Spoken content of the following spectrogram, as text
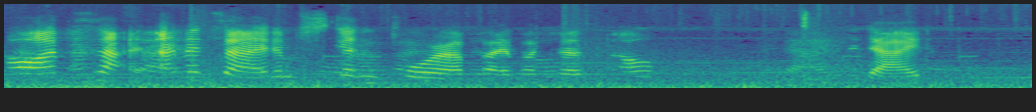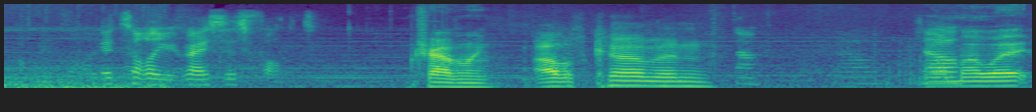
Oh, I'm inside. I'm inside. I'm just getting tore up by a bunch of. Oh, I died. It's all your guys' fault. I'm traveling. I was coming. No. On my way.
